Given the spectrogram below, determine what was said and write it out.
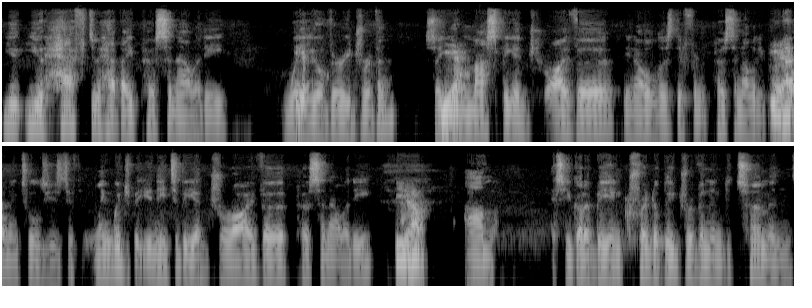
you you have to have a personality where yeah. you're very driven. So yeah. you must be a driver. You know, there's different personality profiling yeah. tools use different language, but you need to be a driver personality. Yeah. Um, so you've got to be incredibly driven and determined.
